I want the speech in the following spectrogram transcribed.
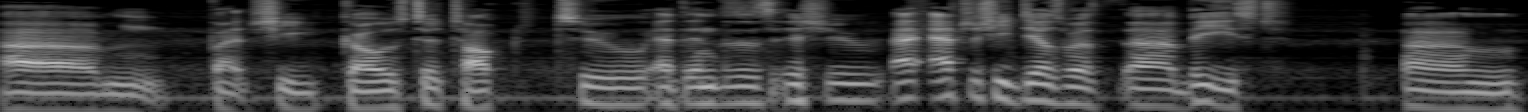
Um, but she goes to talk to at the end of this issue after she deals with uh, Beast. Um,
